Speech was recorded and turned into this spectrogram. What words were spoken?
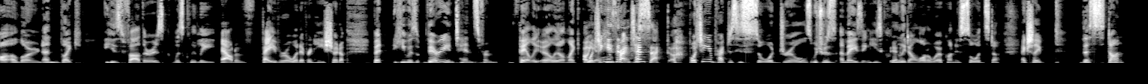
alone and like his father is was clearly out of favor or whatever and he showed up but he was very intense from fairly early on like Oh, watching yeah, he's him an practice intense actor. watching him practice his sword drills which was amazing he's clearly done a lot of work on his sword stuff actually the stunt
